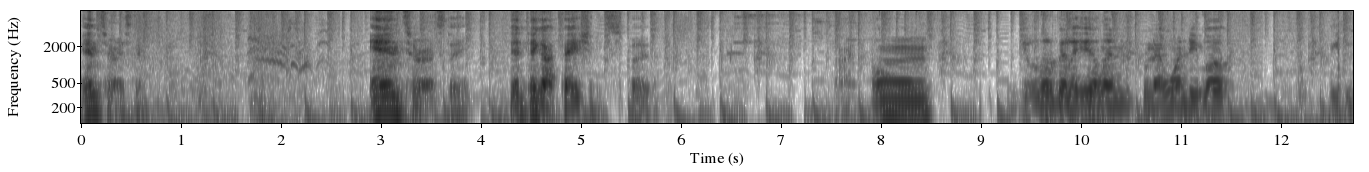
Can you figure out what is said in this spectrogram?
Interesting. Interesting. Didn't think I patience, but alright, boom. Get a little bit of healing from that one debuff. We do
